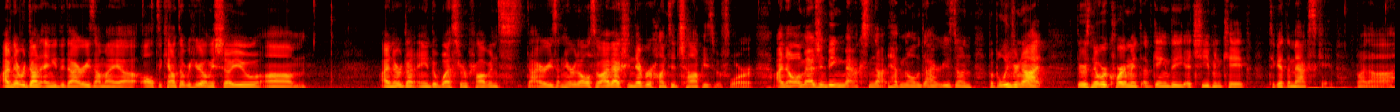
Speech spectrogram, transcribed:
I've never done any of the diaries on my uh, alt account over here. Let me show you. Um, I've never done any of the Western Province diaries on here at all, so I've actually never hunted Chompies before. I know, imagine being Max and not having all the diaries done, but believe it or not, there is no requirement of getting the achievement cape to get the max cape. But uh,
